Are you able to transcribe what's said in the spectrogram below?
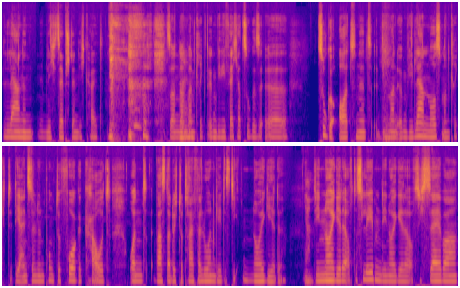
lernen, nämlich Selbstständigkeit, sondern Nein. man kriegt irgendwie die Fächer zuge äh, zugeordnet, die man irgendwie lernen muss. Man kriegt die einzelnen Punkte vorgekaut und was dadurch total verloren geht, ist die Neugierde. Ja. Die Neugierde auf das Leben, die Neugierde auf sich selber,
